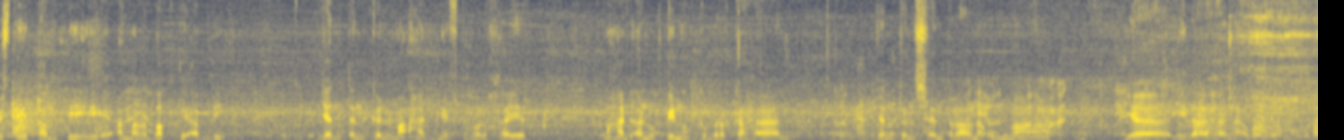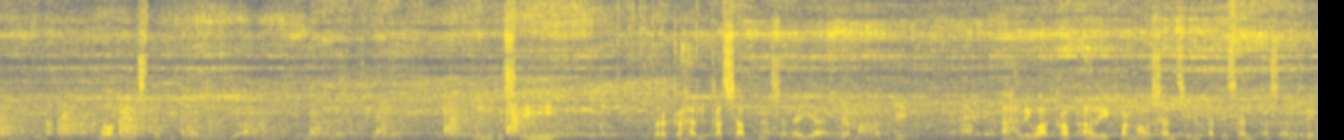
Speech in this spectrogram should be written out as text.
Gusti tampi amal bakti abdi. Jantenkeun ma'had miftahul khair. Mahad anu pinuh keberkahan. Janten sentralna umat ilahana wa ya maulana. Allahumma istajib lana doa'ana innaka la tukhlifu mun Gusti berkahan kasabna sadaya jamaah abdi. Ahli wakaf ahli pangaosan simpatisan kasantren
